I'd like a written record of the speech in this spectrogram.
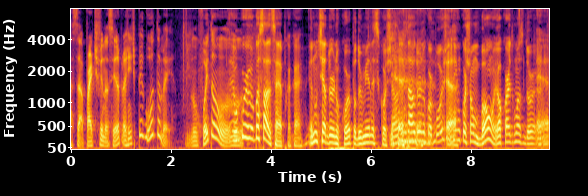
essa parte financeira pra gente pegou também. Não foi tão. Eu, eu, gostava dessa época, cara. Eu não tinha dor no corpo, eu dormia nesse colchão, não dava dor no corpo. Hoje é. eu tenho um colchão bom, eu acordo com umas dores. É,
